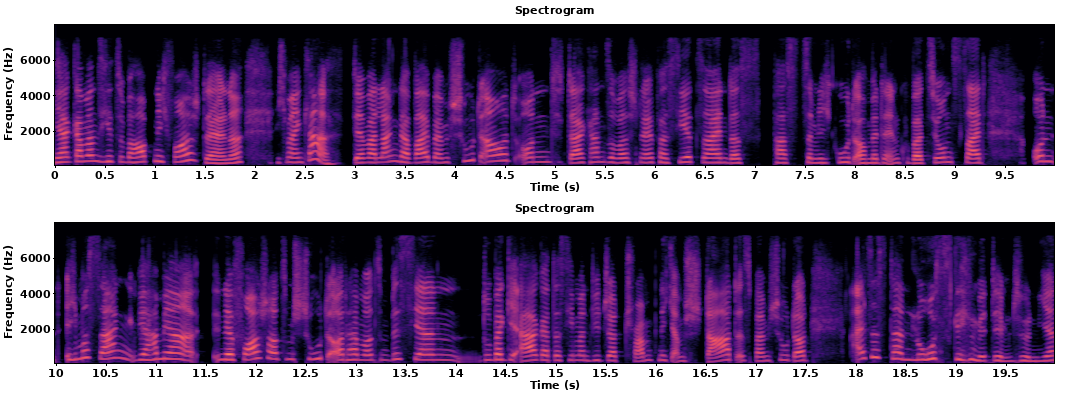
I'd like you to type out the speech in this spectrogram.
Ja, kann man sich jetzt überhaupt nicht vorstellen, ne? Ich meine, klar, der war lang dabei beim Shootout und da kann sowas schnell passiert sein. Das passt ziemlich gut auch mit der Inkubationszeit. Und ich muss sagen, wir haben ja in der Vorschau zum Shootout haben wir uns ein bisschen drüber geärgert, dass jemand wie Judd Trump nicht am Start ist beim Shootout. Als es dann losging mit dem Turnier,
